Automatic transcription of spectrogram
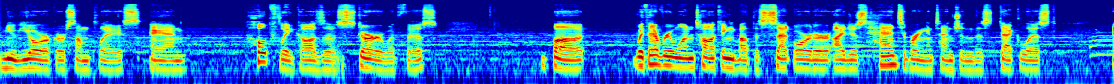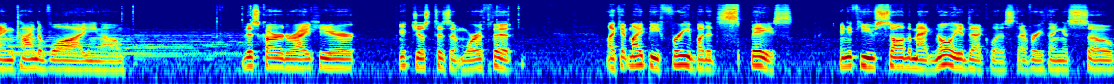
New York or someplace and hopefully cause a stir with this. But with everyone talking about the set order, I just had to bring attention to this deck list and kind of why, you know, this card right here, it just isn't worth it. Like, it might be free, but it's space. And if you saw the Magnolia deck list, everything is so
